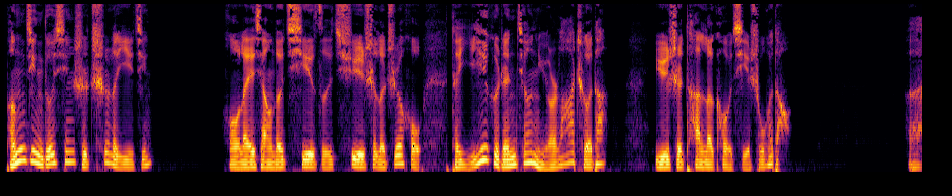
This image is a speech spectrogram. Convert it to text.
彭敬德先是吃了一惊，后来想到妻子去世了之后，他一个人将女儿拉扯大，于是叹了口气说道：“唉，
